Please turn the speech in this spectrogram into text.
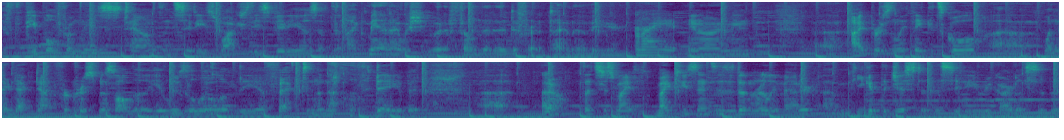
if people from these towns and cities watch these videos, if they're like, man, I wish you would have filmed it at a different time of the year. Right. You know what I mean? Uh, I personally think it's cool uh, when they're decked out for Christmas, although you lose a little of the effect in the middle of the day. But uh, I don't know. That's just my my two cents. Is it doesn't really matter. Um, you get the gist of the city regardless of the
